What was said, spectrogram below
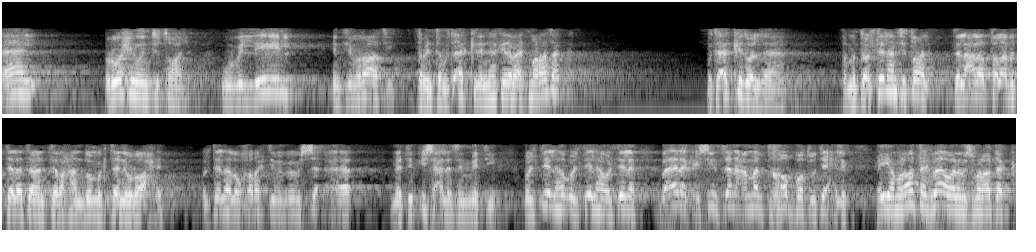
قال روحي وأنت طالق وبالليل أنت مراتي. طب أنت متأكد إنها كده بقت مراتك؟ متأكد ولا؟ طب ما انت قلت لها انت طالق قلت لها على الطلاق بالثلاثه انت راح عند أمك تاني وراحت. قلت لها لو خرجتي من باب الشقة ما تبقيش على ذمتي. قلت لها قلت لها قلت لها بقالك 20 سنة عمال تخبط وتحلف. هي مراتك بقى ولا مش مراتك؟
